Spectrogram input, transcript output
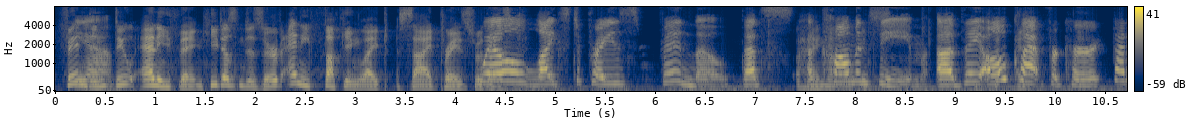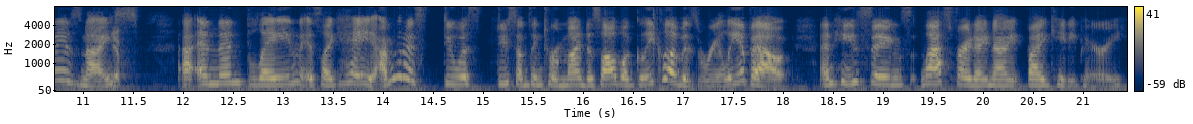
Finn Yeah. didn't do anything. He doesn't deserve any fucking like side praise for this. Will likes to praise Finn, though. That's a I common theme. Uh, they all I- clap for Kurt. That is nice. Uh, and then Blaine is like, "Hey, I'm gonna do us do something to remind us all what Glee Club is really about." And he sings "Last Friday Night" by Katy Perry.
